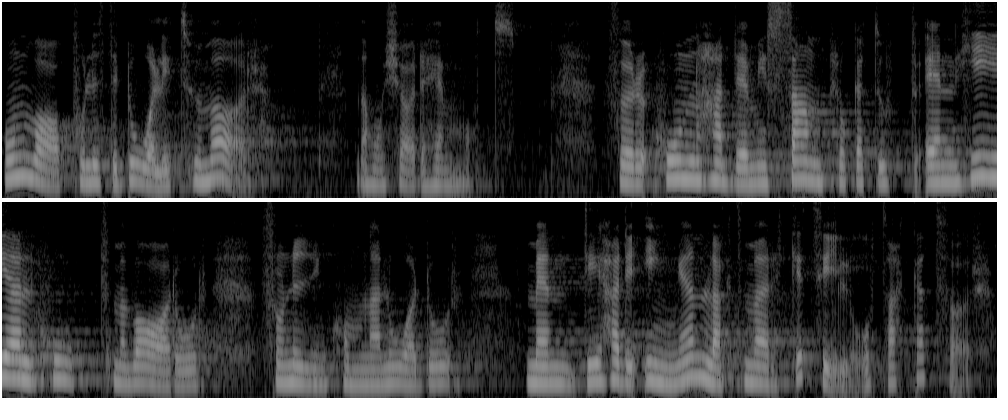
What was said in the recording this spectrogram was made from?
Hon var på lite dåligt humör när hon körde hemåt. För hon hade minsann plockat upp en hel hop med varor från nyinkomna lådor. Men det hade ingen lagt märke till och tackat för.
